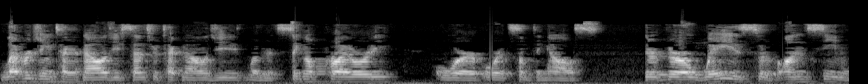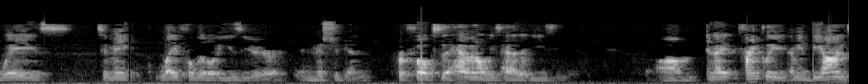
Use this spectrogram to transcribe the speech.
leveraging technology, sensor technology, whether it's signal priority or or it's something else, there there are ways, sort of unseen ways, to make life a little easier in Michigan for folks that haven't always had it easy. Um, and I, frankly, I mean, beyond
